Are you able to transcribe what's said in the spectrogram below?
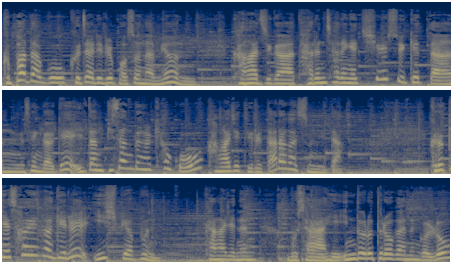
급하다고 그 자리를 벗어나면 강아지가 다른 차량에 치일 수 있겠다는 생각에 일단 비상등을 켜고 강아지 뒤를 따라갔습니다. 그렇게 서행하기를 20여 분. 강아지는 무사히 인도로 들어가는 걸로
